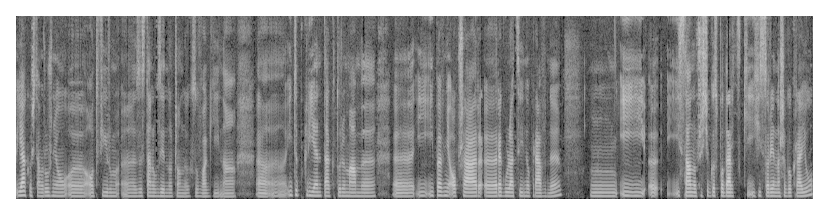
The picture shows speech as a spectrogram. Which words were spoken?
y, jakoś tam różnią y, od firm ze Stanów Zjednoczonych z uwagi na i typ klienta, który mamy, i, i pewnie obszar regulacyjno-prawny mm, i, i stan oczywiście gospodarski i historię naszego kraju.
